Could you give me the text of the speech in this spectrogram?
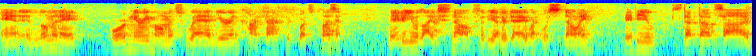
and illuminate ordinary moments when you're in contact with what's pleasant. Maybe you like snow. So the other day when it was snowing, maybe you stepped outside,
